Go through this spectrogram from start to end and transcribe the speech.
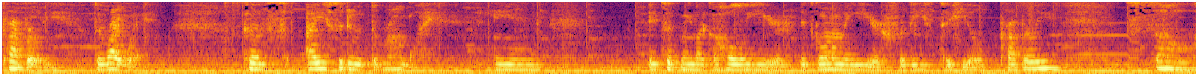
properly, the right way. Cause I used to do it the wrong way. And it took me like a whole year. It's going on a year for these to heal properly. So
